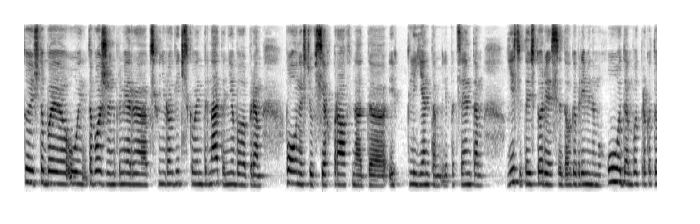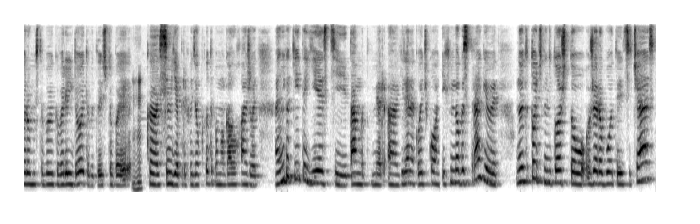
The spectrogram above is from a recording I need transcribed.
то есть чтобы у того же, например, психоневрологического интерната не было прям полностью всех прав над э, их клиентом или пациентом. Есть эта история с долговременным уходом, вот про которую мы с тобой говорили до этого, то есть чтобы угу. к семье приходил кто-то, помогал ухаживать. Они какие-то есть, и там, например, э, Елена Клочко их немного затрагивает, но это точно не то, что уже работает сейчас,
